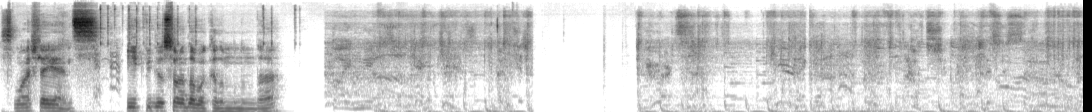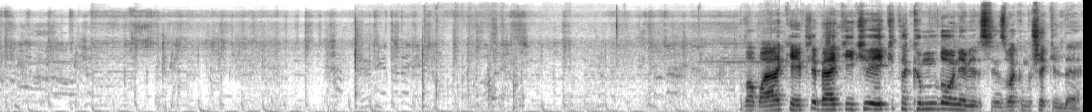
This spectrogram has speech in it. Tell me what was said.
Smash Legends. İlk videosuna da bakalım bunun da. Bu da bayağı keyifli. Belki 2 ve 2 takımlı da oynayabilirsiniz. Bakın bu şekilde.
